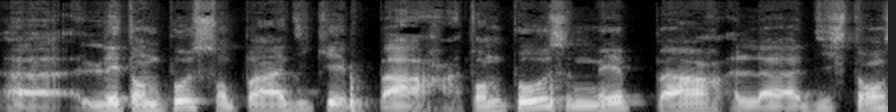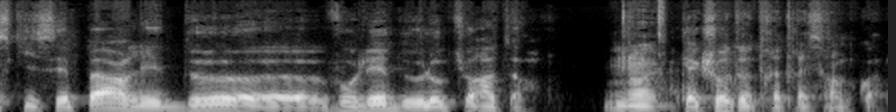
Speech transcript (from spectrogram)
là, les temps de pause sont pas indiqués par un temps de pause, mais par la distance qui sépare les deux volets de l'obturateur. Ouais. Quelque chose de très très simple, quoi.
